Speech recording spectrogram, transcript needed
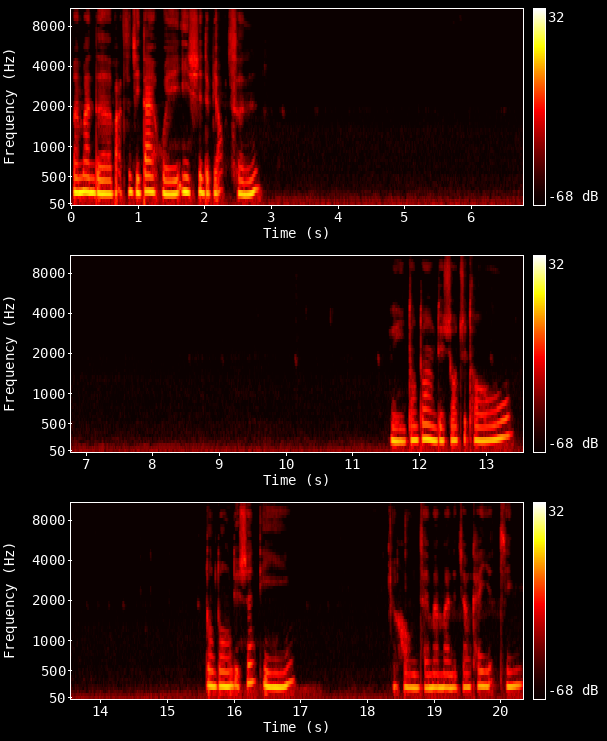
慢慢的把自己带回意识的表层。你动动你的手指头，动动你的身体。然后你再慢慢的张开眼睛，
